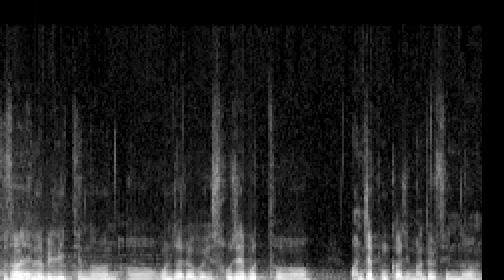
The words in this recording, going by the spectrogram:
두산 에너빌리티는 어, 원자력의 소재부터 완제품까지 만들 수 있는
